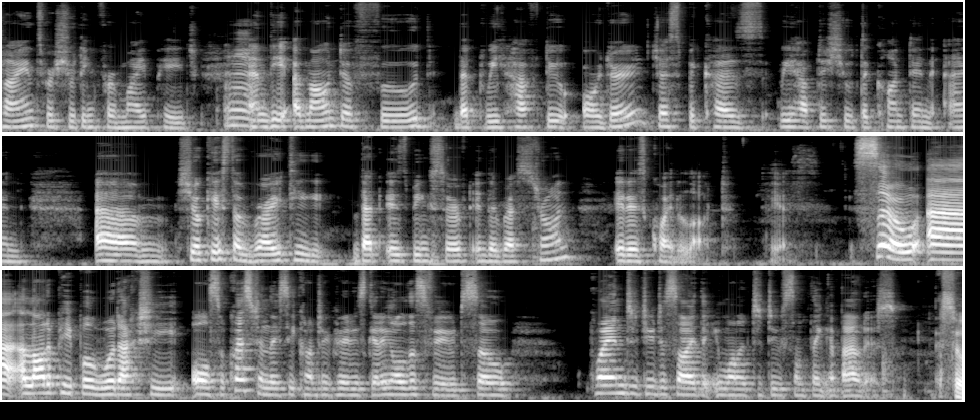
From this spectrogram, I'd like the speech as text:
clients, we're shooting for my page. And the amount of food that we have to order just because we have to shoot the content and um, showcase the variety that is being served in the restaurant, it is quite a lot. Yes. So uh, a lot of people would actually also question. They see content creators getting all this food. So when did you decide that you wanted to do something about it? So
